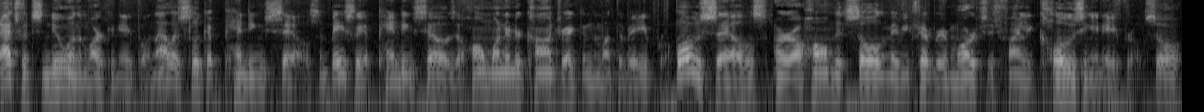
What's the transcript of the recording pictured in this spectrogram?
that's what's new on the market in April. Now let's look at pending sales. And basically, a pending sale is a home under contract in the month of April. Closed sales are a home that's sold in maybe February or March is finally closing in April. So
